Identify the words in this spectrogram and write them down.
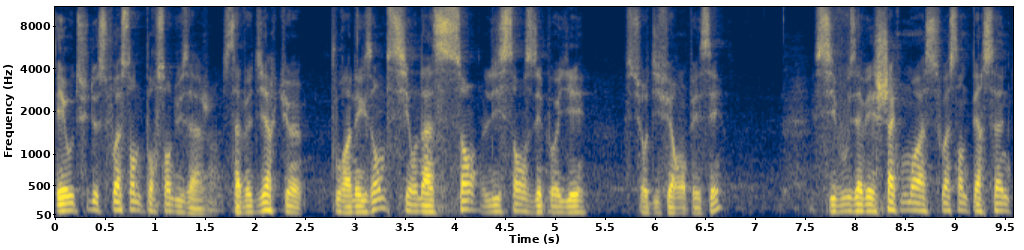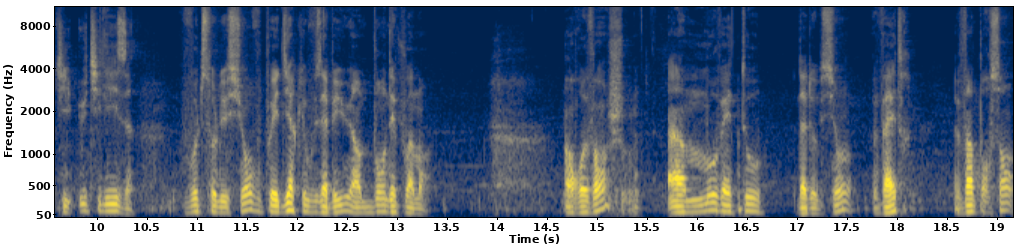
est au-dessus de 60% d'usage. Ça veut dire que, pour un exemple, si on a 100 licences déployées sur différents PC, si vous avez chaque mois 60 personnes qui utilisent votre solution, vous pouvez dire que vous avez eu un bon déploiement. En revanche, un mauvais taux d'adoption va être 20%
